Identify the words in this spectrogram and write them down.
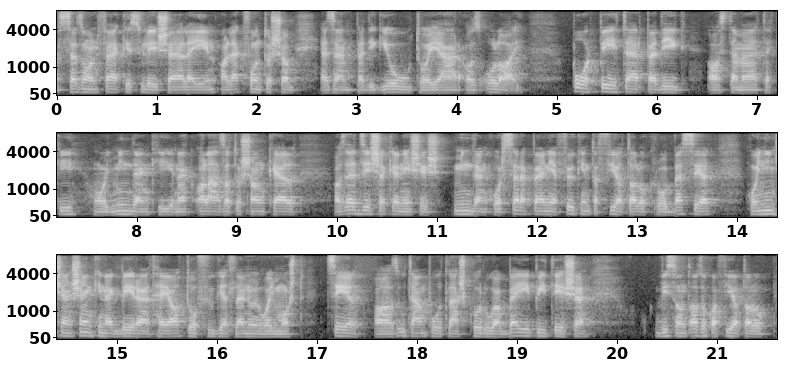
szezon felkészülése elején a legfontosabb, ezen pedig jó úton jár az olaj. Por Péter pedig azt emelte ki, hogy mindenkinek alázatosan kell az edzéseken is, és mindenkor szerepelnie, főként a fiatalokról beszélt, hogy nincsen senkinek bérelt helye attól függetlenül, hogy most cél az utánpótlás korúak beépítése, viszont azok a fiatalok,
